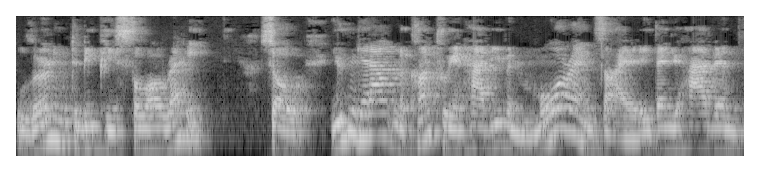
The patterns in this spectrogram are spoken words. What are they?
learning to be peaceful already. So you can get out in the country and have even more anxiety than you have in,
